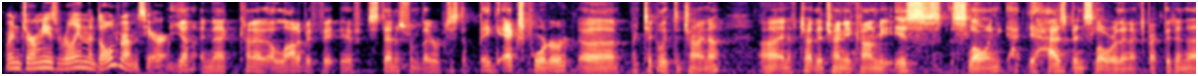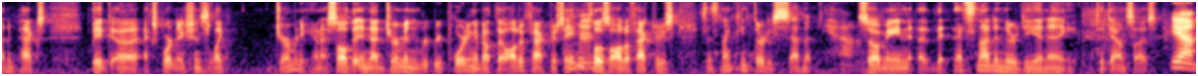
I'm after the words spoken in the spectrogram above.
when Germany is really in the doldrums here? Yeah, and that kind of a lot of it, it stems from they're just a big exporter, uh, particularly to China. Uh, and if the Chinese economy is slowing, it has been slower than expected, and that impacts big uh, export nations like Germany. And I saw that in that German re- reporting about the auto factories, they mm-hmm. haven't closed auto factories since 1937. Yeah. So, I mean, uh, th- that's not in their DNA to downsize. Yeah.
